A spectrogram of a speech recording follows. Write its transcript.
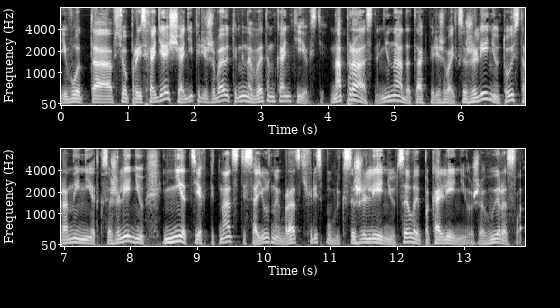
И вот а, все происходящее они переживают именно в этом контексте. Напрасно, не надо так переживать. К сожалению, той страны нет. К сожалению, нет тех 15 союзных братских республик. К сожалению, целое поколение уже выросло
